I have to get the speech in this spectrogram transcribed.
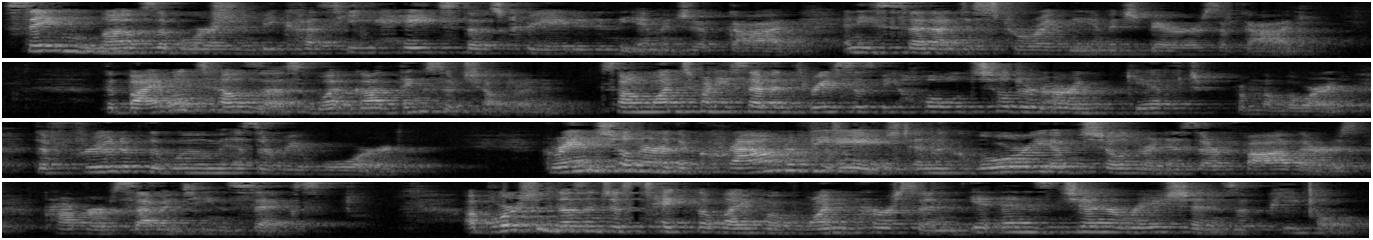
Satan loves abortion because he hates those created in the image of God, and he's set on destroying the image bearers of God. The Bible tells us what God thinks of children. Psalm 127 3 says, Behold, children are a gift from the Lord. The fruit of the womb is a reward. Grandchildren are the crown of the aged, and the glory of children is their fathers. Proverbs 17 6. Abortion doesn't just take the life of one person, it ends generations of people.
